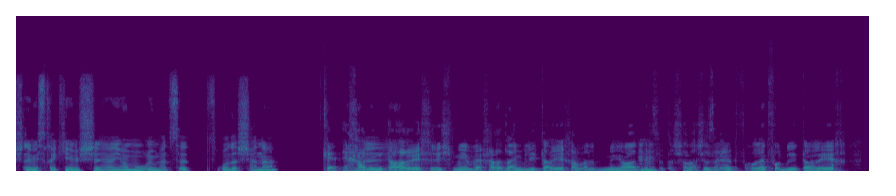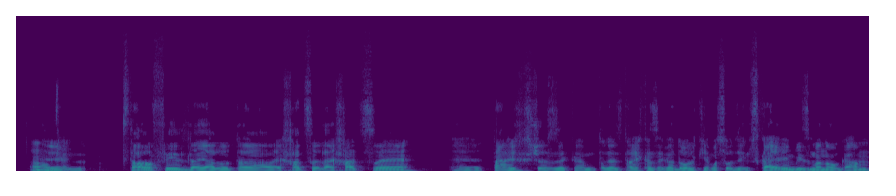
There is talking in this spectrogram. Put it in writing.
שני משחקים שהיו אמורים לצאת עוד השנה. כן, אחד ו... עם תאריך רשמי ואחד עדיין בלי תאריך, אבל מיועד לצאת השנה, שזה Redfall. Redfall בלי תאריך. אה, אוקיי. Starfield היה לו את ה-11 ל-11, תאריך שזה, אתה יודע, זה תאריך כזה גדול, כי הם עשו את זה עם סקיירים בזמנו, גם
